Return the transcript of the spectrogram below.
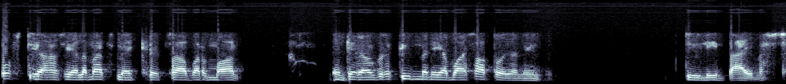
Postiahan siellä matchmakerit saa varmaan, en tiedä onko se kymmeniä vai satoja, niin tyyliin päivässä.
